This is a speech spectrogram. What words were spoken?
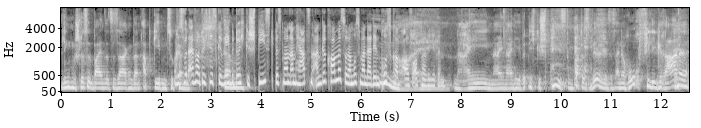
linken Schlüsselbein sozusagen dann abgeben zu können. Und es wird einfach durch das Gewebe ähm, durchgespießt, bis man am Herzen angekommen ist, oder muss man da den Brustkorb nein, aufoperieren? Nein, nein, nein, hier wird nicht gespießt, um Gottes Willen. Es ist eine hochfiligrane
